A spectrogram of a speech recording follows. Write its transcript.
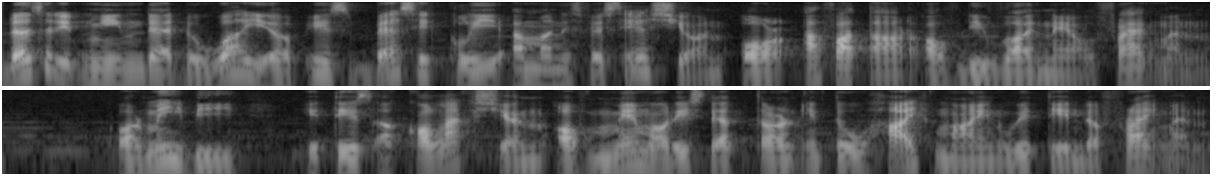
doesn't it mean that the Wayob is basically a manifestation or avatar of divine nail fragment? Or maybe it is a collection of memories that turn into hive mind within the fragment,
